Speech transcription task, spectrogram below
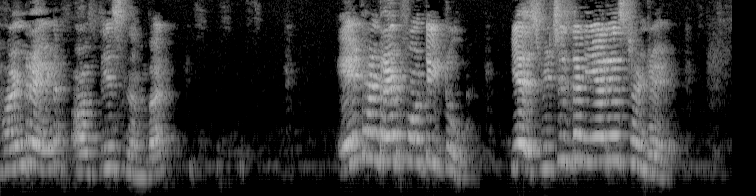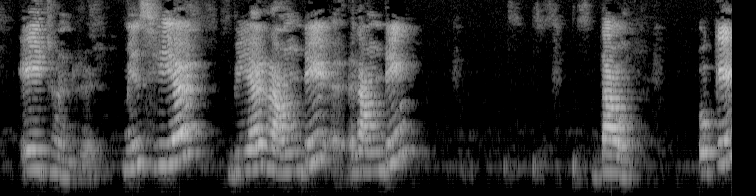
hundred of this number. 842. Yes, which is the nearest hundred? 800. Means here we are rounding, rounding down. Okay.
